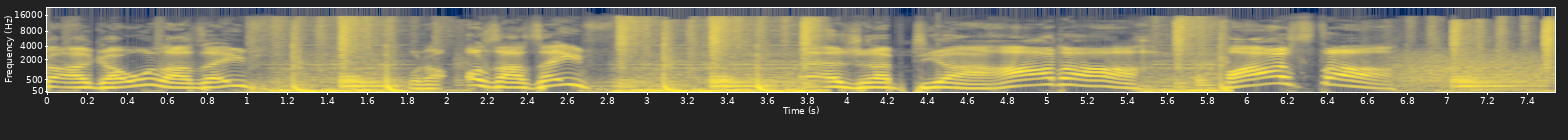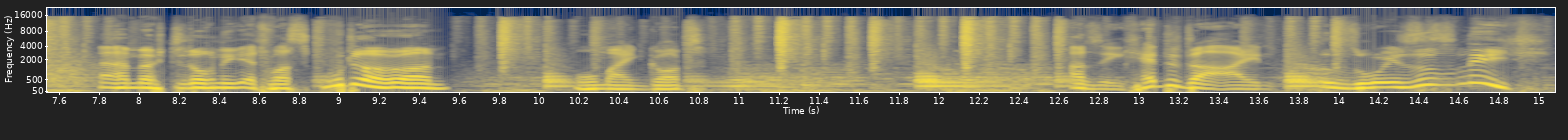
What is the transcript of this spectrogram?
Agaosa Safe oder Ossa Safe. Er schreibt hier harder, faster. Er möchte doch nicht etwas Scooter hören. Oh mein Gott. Also ich hätte da einen. So ist es nicht.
